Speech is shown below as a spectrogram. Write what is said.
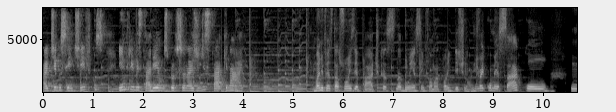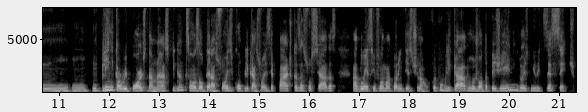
artigos científicos e entrevistaremos profissionais de destaque na área. Manifestações hepáticas na doença inflamatória intestinal. A gente vai começar com um, um, um, clinical report da NASPGHAN, que são as alterações e complicações hepáticas associadas à doença inflamatória intestinal. Foi publicado no JPGN em 2017.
